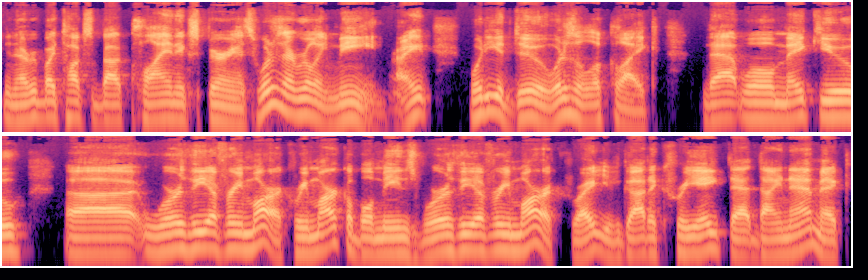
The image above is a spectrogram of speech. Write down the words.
you know everybody talks about client experience. What does that really mean right? What do you do? What does it look like that will make you uh, worthy of remark? Remarkable means worthy of remark right? You've got to create that dynamic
